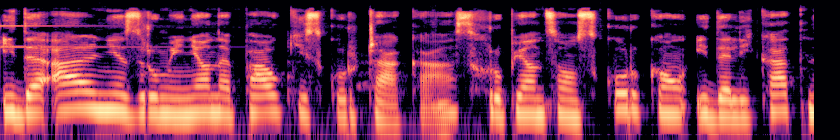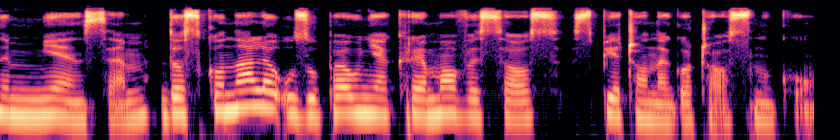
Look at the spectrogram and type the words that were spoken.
Idealnie zrumienione pałki z kurczaka z chrupiącą skórką i delikatnym mięsem doskonale uzupełnia kremowy sos z pieczonego czosnku.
